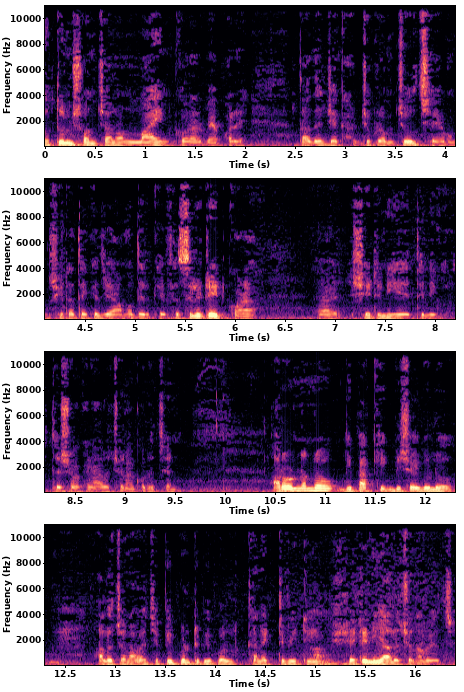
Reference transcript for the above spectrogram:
নতুন সঞ্চালন লাইন করার ব্যাপারে তাদের যে কার্যক্রম চলছে এবং সেটা থেকে যে আমাদেরকে ফ্যাসিলিটেট করা সেটি নিয়ে তিনি গুরুত্ব সহকারে আলোচনা করেছেন। আরও অন্যান্য দ্বিপাক্ষিক বিষয়গুলো আলোচনা হয়েছে পিপল টু পিপল কানেক্টিভিটি সেটি নিয়ে আলোচনা হয়েছে।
